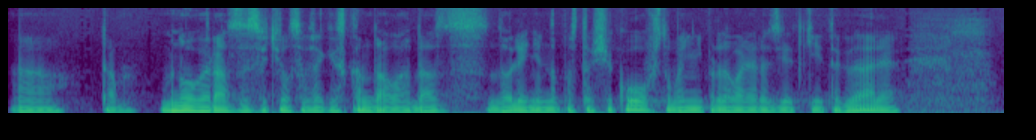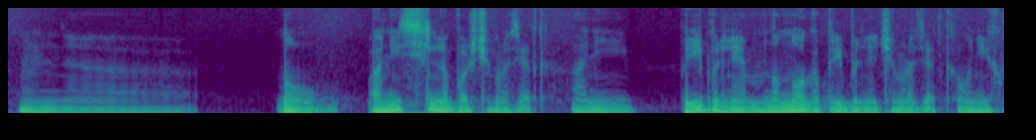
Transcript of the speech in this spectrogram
э, там много раз засветился в всяких скандалах, да, с давлением на поставщиков, чтобы они не продавали розетки и так далее. Э, ну, они сильно больше, чем розетка. Они прибыльнее, намного прибыльнее, чем розетка. У них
